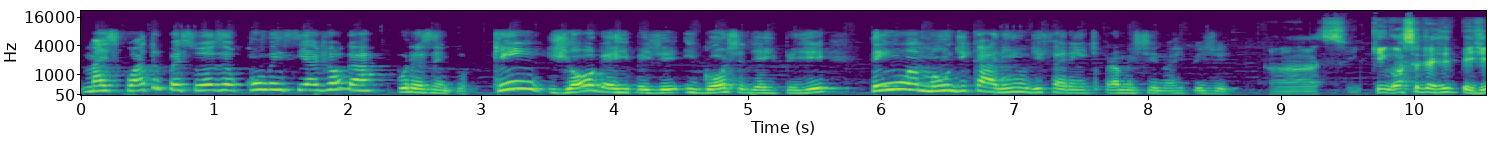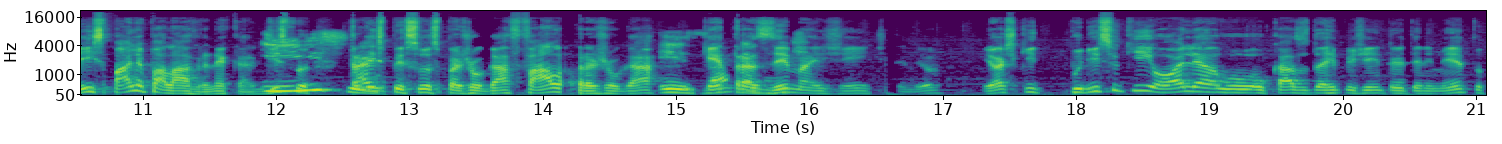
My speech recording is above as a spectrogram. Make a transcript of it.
mas quatro pessoas eu convenci a jogar, por exemplo. Quem joga RPG e gosta de RPG tem uma mão de carinho diferente pra mexer no RPG. Ah, sim. Quem gosta de RPG espalha a palavra, né, cara? Diz traz pessoas pra jogar, fala pra jogar, quer Exatamente. trazer mais gente, entendeu? Eu acho que por isso que olha o, o caso do RPG entretenimento,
